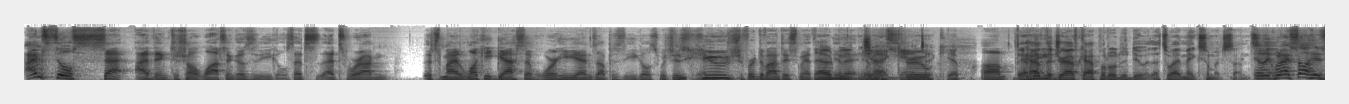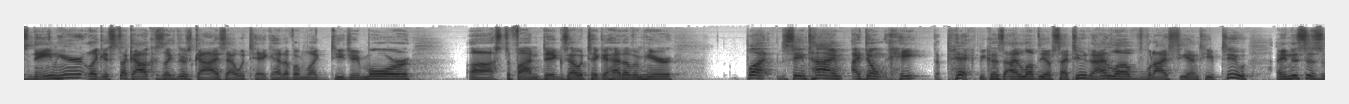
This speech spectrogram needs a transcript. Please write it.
I'm still set. I think Deshaun Watson goes to the Eagles. That's that's where I'm. It's my lucky guess of where he ends up as the Eagles, which is huge for DeVonta Smith. That would be if it- true. gigantic. Yep. Um, they I have the he- draft capital to do it. That's why it makes so much sense. and like when I saw his name here, like it stuck out because like there's guys I would take ahead of him, like DJ Moore, uh, Stefon Diggs, I would take ahead of him here. But at the same time, I don't hate the pick because I love the upside too, and I love what I see on tape too. I mean, this is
